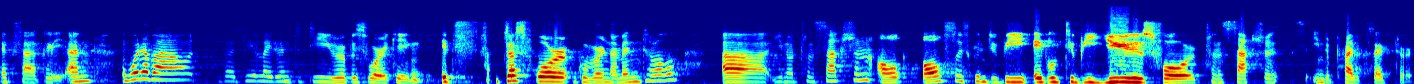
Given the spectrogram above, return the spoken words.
Exactly. And what about the deal identity Europe is working? It's just for governmental, uh, you know, transaction. Also, is going to be able to be used for transactions in the private sector.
